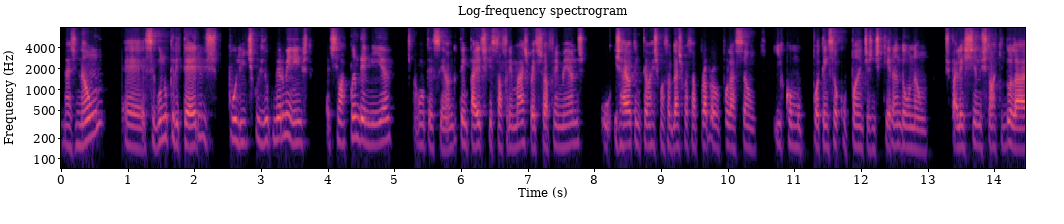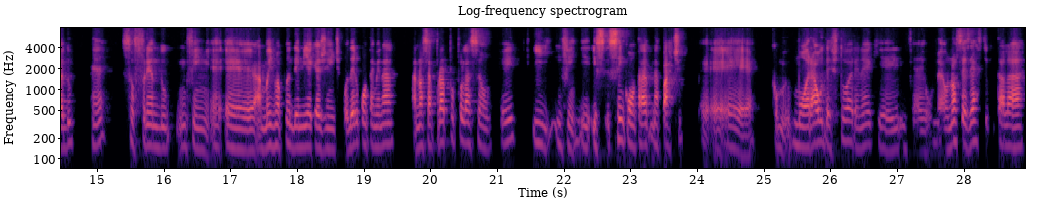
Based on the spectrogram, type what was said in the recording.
mas não é, segundo critérios políticos do primeiro-ministro. A gente tem uma pandemia acontecendo, tem países que sofrem mais, países que sofrem menos. O Israel tem que ter uma responsabilidade com a sua própria população e, como potência ocupante, a gente querendo ou não, os palestinos estão aqui do lado, né, sofrendo, enfim, é, é, a mesma pandemia que a gente, podendo contaminar a nossa própria população. Okay? E, enfim, e, e, sem contar na parte é, é moral da história, né, que é, é é o nosso exército que está lá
